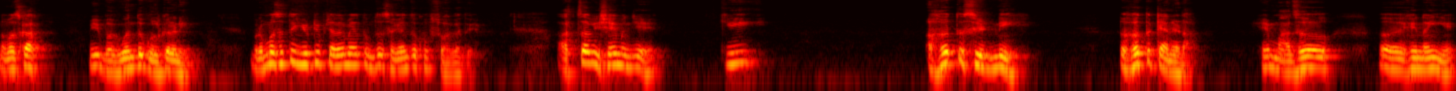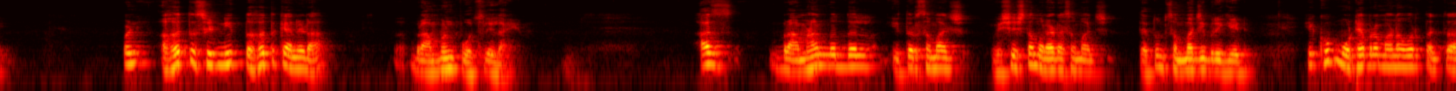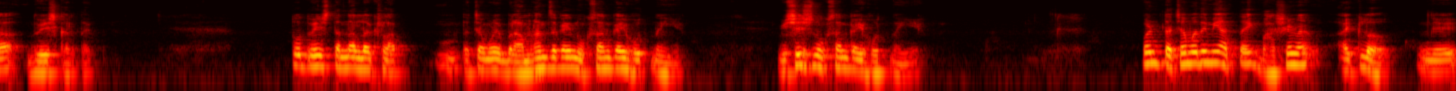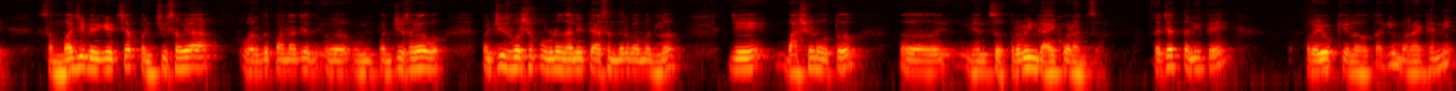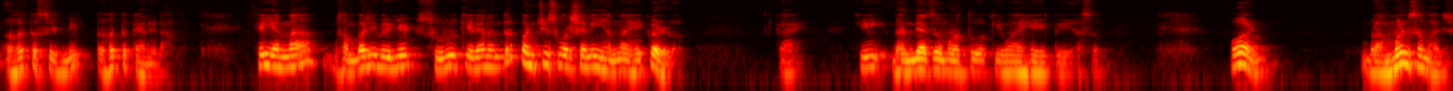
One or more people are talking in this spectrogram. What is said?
नमस्कार मी भगवंत कुलकर्णी. ब्रह्मसत्य यूट्यूब चॅनलमध्ये तुमचं सगळ्यांचं खूप स्वागत आहे. आजचा विषय म्हणजे की अहत सिडनी तहत कॅनडा हे माझं हे नाही आहे. पण अहत सिडनी तहत कॅनडा ब्राह्मण पोचलेला आहे. आज ब्राह्मणांबद्दल इतर समाज विशेषतः मराठा समाज त्यातून संभाजी ब्रिगेड हे खूप मोठ्या प्रमाणावर त्यांचा द्वेष करत आहेत तो द्वेष त्यांना लखला त्याच्यामुळे ब्राह्मणांचं काही नुकसान काही होत नाही आहे विशेष नुकसान काही होत नाही आहे पण त्याच्यामध्ये मी आत्ता एक भाषण ऐकलं म्हणजे संभाजी ब्रिगेडच्या पंचवीसाव्या वर्धपानाच्या पंचवीसाव्या व- पंचवीस वर्ष पूर्ण झाले त्या संदर्भामधलं जे भाषण होतं यांचं प्रवीण गायकवाडांचं. त्याच्यात त्यांनी ते प्रयोग केला होता की मराठ्यांनी अहत सिडनी तहत कॅनडा. हे यांना संभाजी ब्रिगेड सुरू केल्यानंतर पंचवीस वर्षांनी ह्यांना हे कळलं. काय? की धंद्याचं महत्त्व किंवा हे ते असं. पण ब्राह्मण समाज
